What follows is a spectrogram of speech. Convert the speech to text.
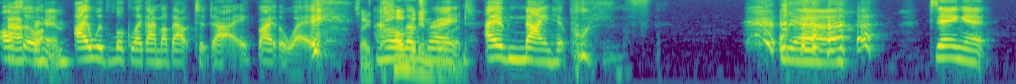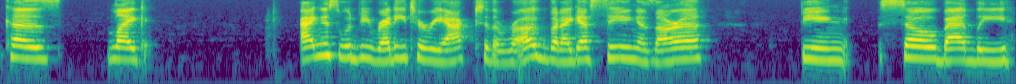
also, after him. I would look like I'm about to die, by the way. So Oh, covered that's in right. blood. I have nine hit points. Yeah. Dang it. Because, like, Agnis would be ready to react to the rug, but I guess seeing Azara being so badly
